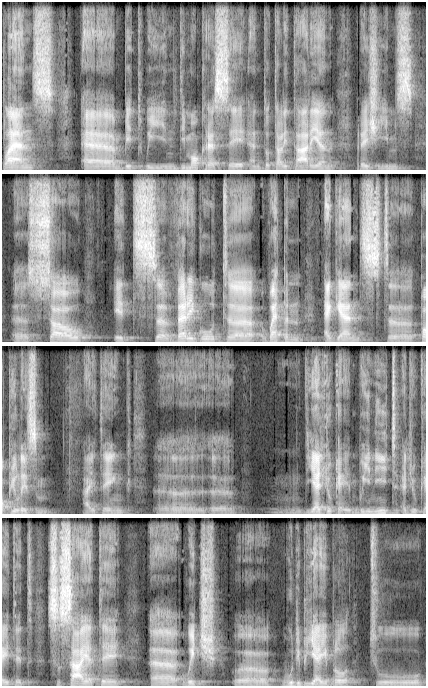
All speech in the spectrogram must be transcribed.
plans between democracy and totalitarian regimes so it's a very good uh, weapon against uh, populism. I think the educate we need educated society which would be able to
